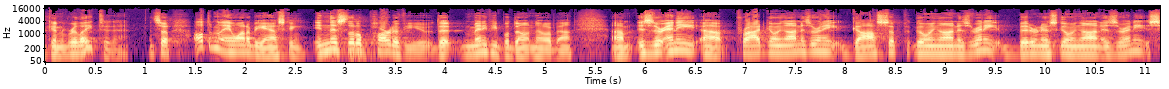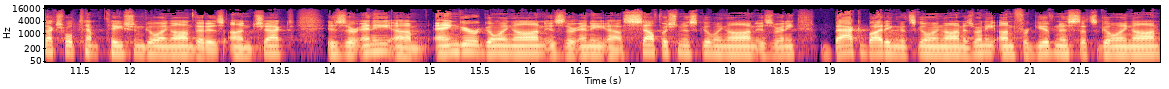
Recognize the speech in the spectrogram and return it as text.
can relate to that. And so ultimately, I want to be asking in this little part of you that many people don't know about um, is there any uh, pride going on? Is there any gossip going on? Is there any bitterness going on? Is there any sexual temptation going on that is unchecked? Is there any um, anger going on? Is there any uh, selfishness going on? Is there any backbiting that's going on? Is there any unforgiveness that's going on?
